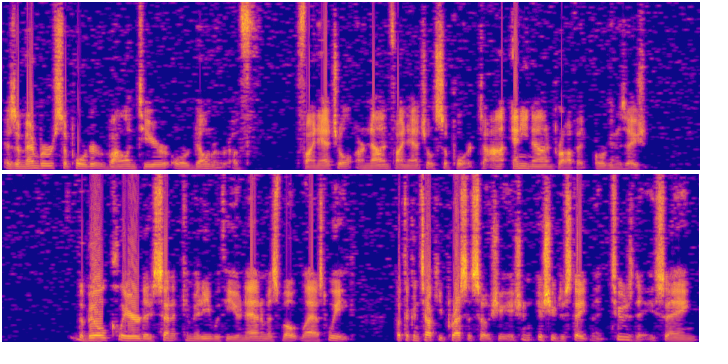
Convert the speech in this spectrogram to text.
as a member, supporter, volunteer, or donor of financial or non-financial support to uh, any nonprofit organization. The bill cleared a Senate committee with a unanimous vote last week, but the Kentucky Press Association issued a statement Tuesday saying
